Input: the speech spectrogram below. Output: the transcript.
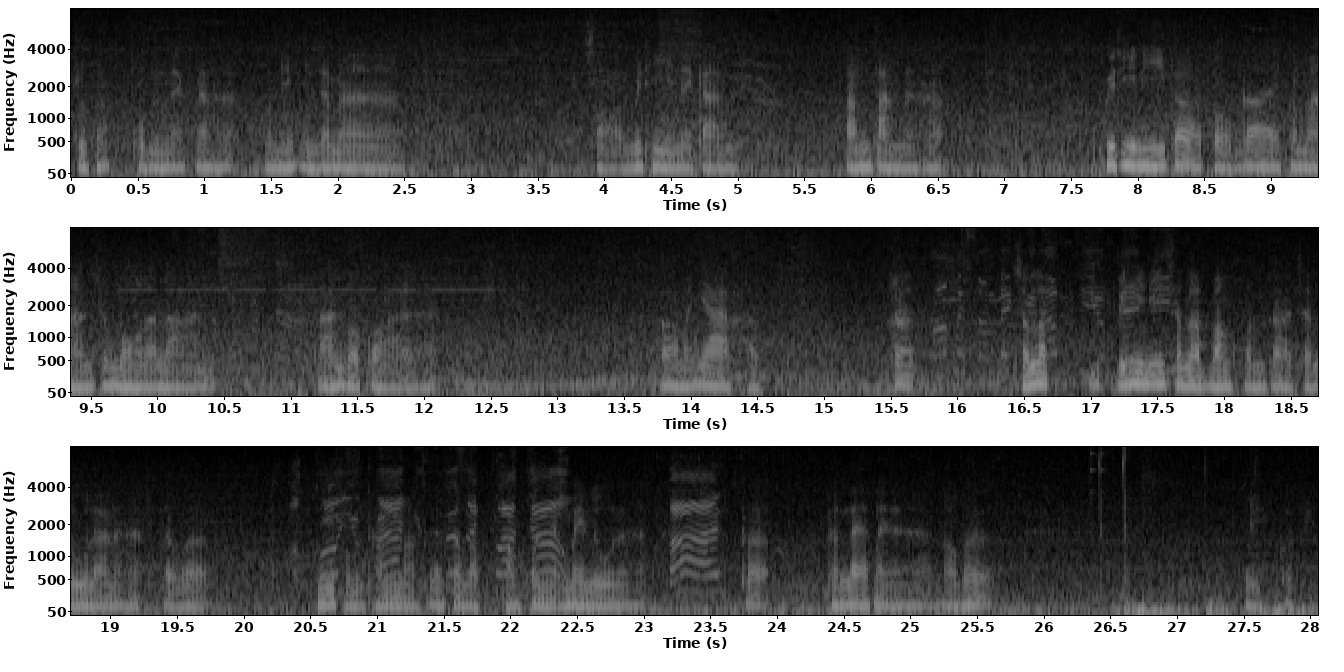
อยู่กับผมแน็กนะฮะวันนี้ผมจะมาสอนวิธีในการปั๊มตังค์นะครับ วิธีนี้ก็ตกได้ประมาณชั่วโมงละล้านล้านกว่าๆนะฮะก็ไม่ยากครับก็สำหรับวิธีนี้สำหรับบางคนก็อาจจะรู้แล้วนะฮะแต่ว่านี่ผมทำมาเพื่อสำหรับบางคนยังไม่รู้นะฮะก็ขั้นแรกเลยนะฮะเราก็อุ้ยกดผิด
